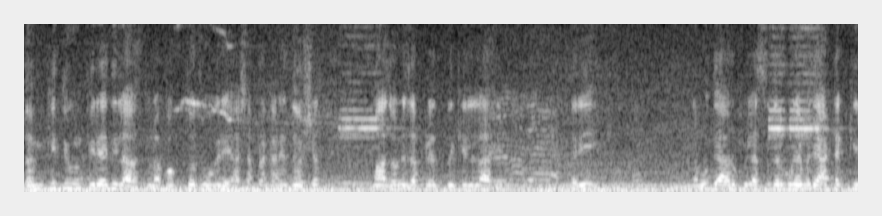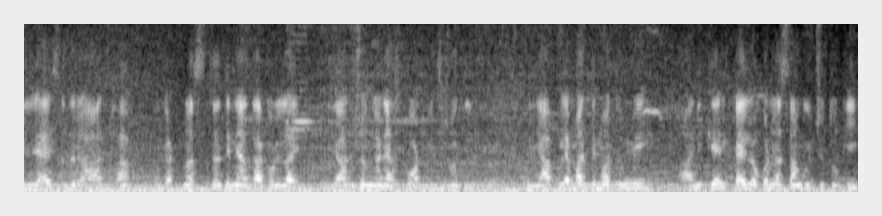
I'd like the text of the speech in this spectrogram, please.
धमकी देऊन फिर्या दिला तुला बघतोच वगैरे अशा प्रकारे दहशत माजवण्याचा प्रयत्न केलेला आहे. तरी नमूद आरोपीला सदर गुन्ह्यामध्ये अटक केली आहे. सदर आज हा घटनास्थळ त्यांनी आज दाखवलेलं आहे. त्या अनुषंगाने हा स्पॉट विजिट होती. तर या आपल्या माध्यमातून मी आणि काही काही लोकांना सांगू इच्छितो की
